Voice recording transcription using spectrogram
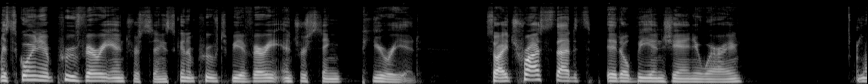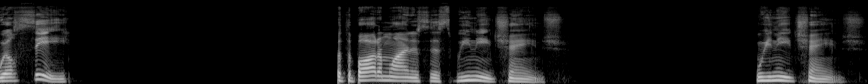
it's going to prove very interesting. It's going to prove to be a very interesting period. So I trust that it's it'll be in January. We'll see. But the bottom line is this we need change. We need change.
